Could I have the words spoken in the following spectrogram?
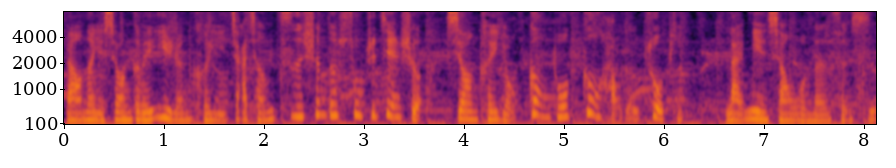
然后呢，也希望各位艺人可以加强自身的素质建设，希望可以有更多更好的作品来面向我们粉丝。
